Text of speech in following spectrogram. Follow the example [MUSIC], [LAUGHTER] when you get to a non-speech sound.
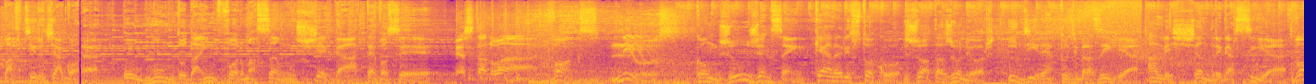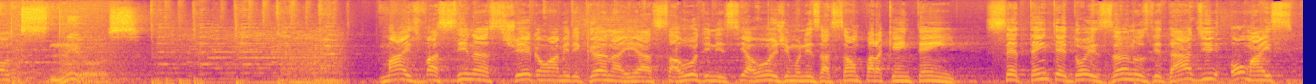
A partir de agora, o mundo da informação chega até você. Está no ar, Fox News. Com Ju Jensen, Keller Estocco, J. Júnior e direto de Brasília, Alexandre Garcia. Fox News. Mais vacinas chegam à Americana e a saúde inicia hoje imunização para quem tem 72 anos de idade ou mais.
